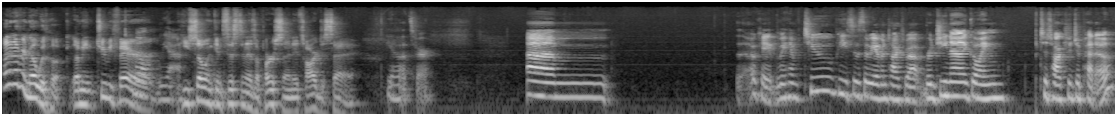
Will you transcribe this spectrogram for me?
I don't never know with Hook. I mean, to be fair, Well, yeah. he's so inconsistent as a person; it's hard to say. yeah, that's fair. Um. Okay, we have two pieces that we haven't talked about. Regina going to talk to Geppetto.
